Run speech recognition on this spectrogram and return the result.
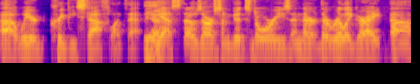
Uh, weird, creepy stuff like that. Yeah. Yes, those are some good stories, and they're they're really great. Uh,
